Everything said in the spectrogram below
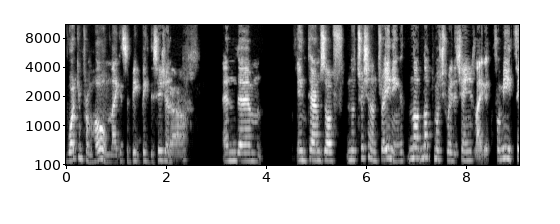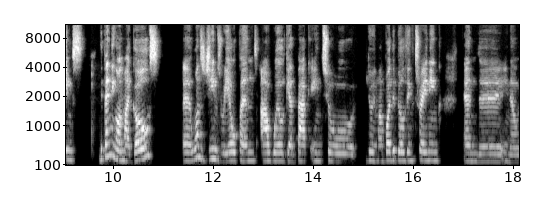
working from home, like it's a big big decision. Yeah. And um, in terms of nutrition and training not not much really changed. Like for me things depending on my goals uh, once gyms reopened i will get back into doing my bodybuilding training and uh, you know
